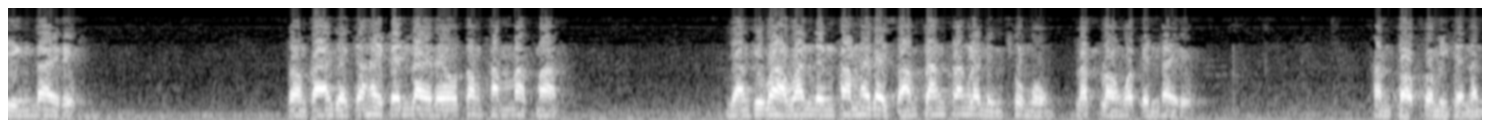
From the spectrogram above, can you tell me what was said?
จริงได้เร็ว ต้องการอยากจะให้เป็นได้เร็วต้องทำมากๆ อย่างที่ว่าวันหนึ่งทำให้ได้สามครั้งครั้งละหนึ่งชั่วโมง รับรองว่าเป็นได้เร็วคำตอบก็มีแค่นั้น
